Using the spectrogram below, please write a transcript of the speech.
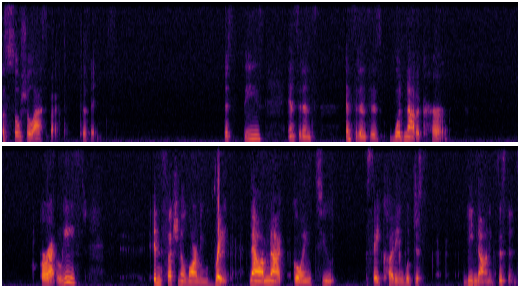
a social aspect to things. These incidents incidences would not occur. Or at least in such an alarming rate. Now, I'm not going to say cutting would just be non existent.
